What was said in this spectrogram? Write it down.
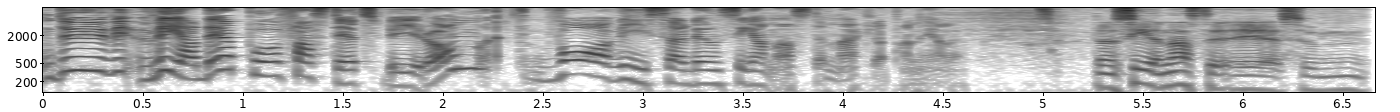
du är VD på Fastighetsbyrån. Vad visar den senaste mäklarpanelen? Den senaste är som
